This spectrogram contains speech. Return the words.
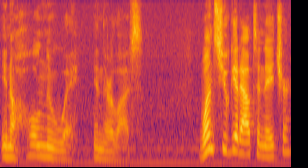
in a whole new way in their lives. Once you get out to nature,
